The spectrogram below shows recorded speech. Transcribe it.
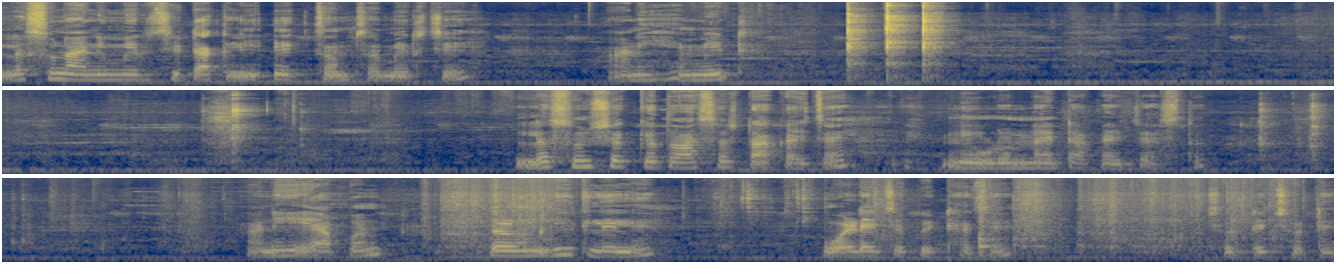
लसूण आणि मिरची टाकली एक चमचा मिरची आणि हे मीठ. लसूण शक्यतो असंच टाकायचं आहे निवडून नाही टाकायचं असतं आणि हे आपण तळून घेतलेले वड्याच्या पिठाचे छोटे छोटे.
